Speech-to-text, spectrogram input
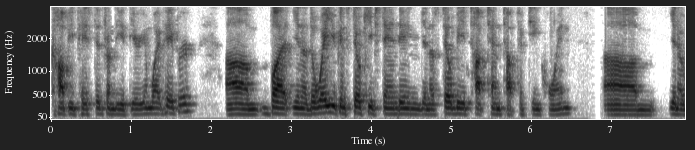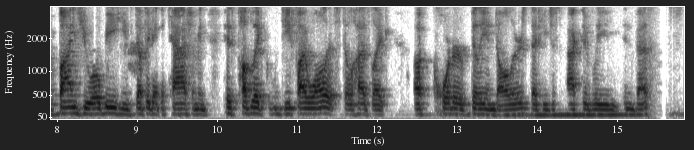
copy pasted from the Ethereum white paper. Um, but you know the way you can still keep standing, you know, still be top ten, top fifteen coin. Um, you know, buying Huobi, he's definitely got the cash. I mean, his public DeFi wallet still has like a quarter billion dollars that he just actively invests.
